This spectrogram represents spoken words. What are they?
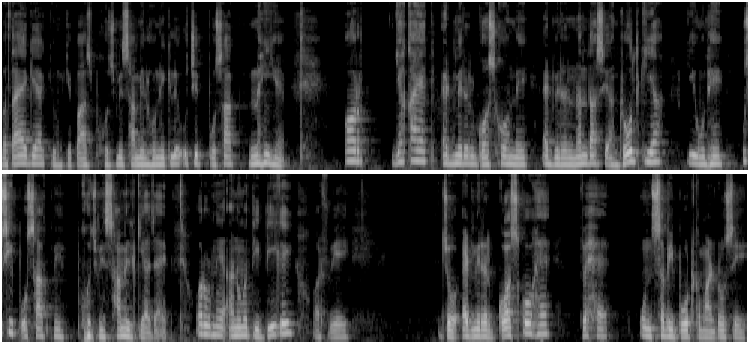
बताया गया कि उनके पास भोज में शामिल होने के लिए उचित पोशाक नहीं है। और यकायक एडमिरल गोस्को ने एडमिरल नंदा से अनुरोध किया कि उन्हें उसी पोशाक में भोज में शामिल किया जाए और उन्हें अनुमति दी गई और वे जो एडमिरल गोस्को है, वह उन सभी बोट कमांडरों से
